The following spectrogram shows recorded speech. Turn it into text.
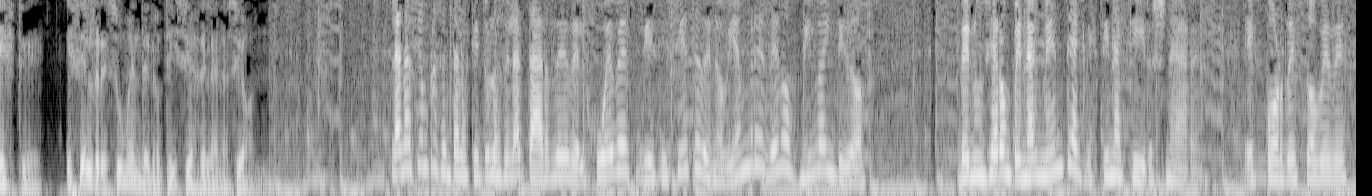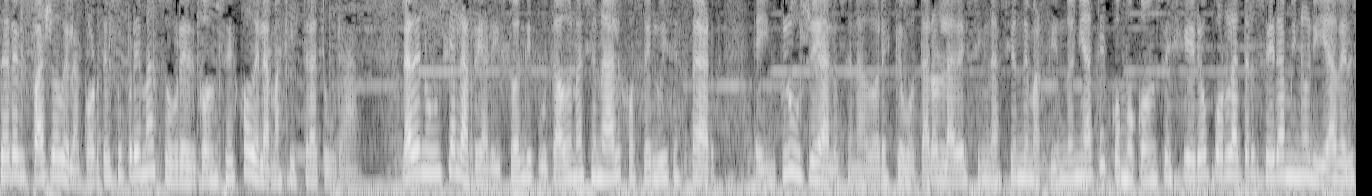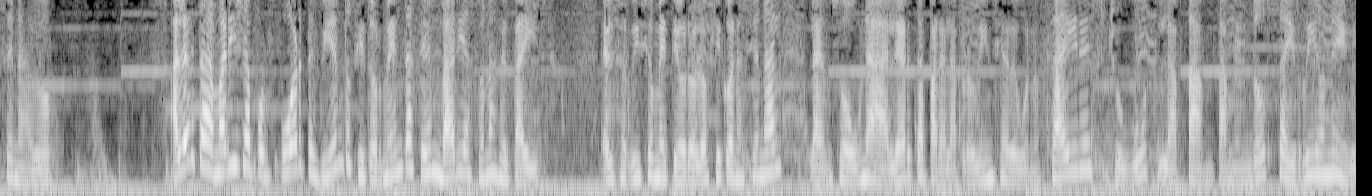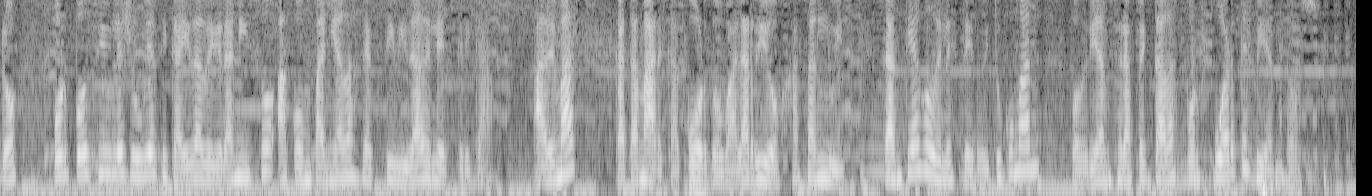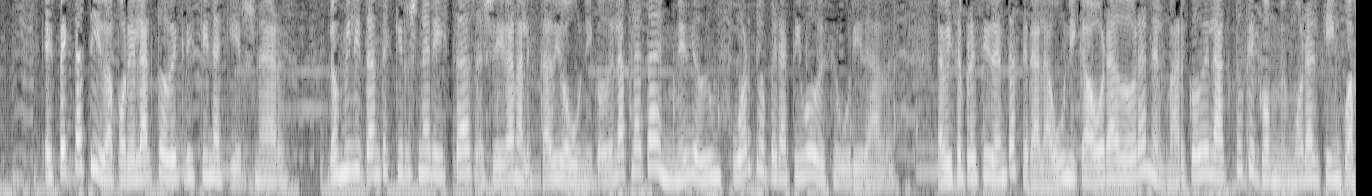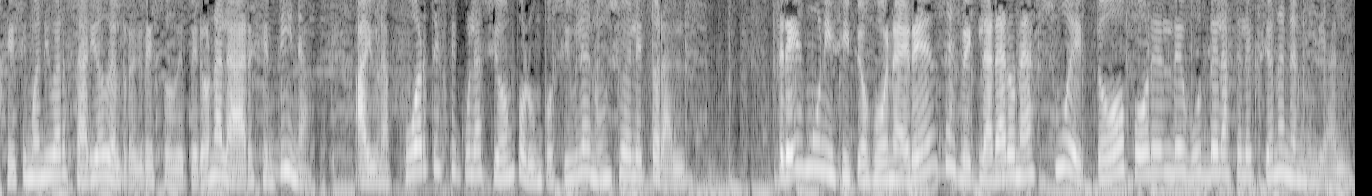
Este es el resumen de Noticias de la Nación. La Nación presenta los títulos de la tarde del jueves 17 de noviembre de 2022. Denunciaron penalmente a Cristina Kirchner. Es por desobedecer el fallo de la Corte Suprema sobre el Consejo de la Magistratura. La denuncia la realizó el diputado nacional José Luis Espert e incluye a los senadores que votaron la designación de Martín Doñate como consejero por la tercera minoría del Senado. Alerta amarilla por fuertes vientos y tormentas en varias zonas del país. El Servicio Meteorológico Nacional lanzó una alerta para la provincia de Buenos Aires, Chubut, La Pampa, Mendoza y Río Negro por posibles lluvias y caída de granizo acompañadas de actividad eléctrica. Además, Catamarca, Córdoba, La Rioja, San Luis, Santiago del Estero y Tucumán podrían ser afectadas por fuertes vientos. Expectativa por el acto de Cristina Kirchner. Los militantes kirchneristas llegan al Estadio Único de La Plata en medio de un fuerte operativo de seguridad. La vicepresidenta será la única oradora en el marco del acto que conmemora el quincuagésimo aniversario del regreso de Perón a la Argentina. Hay una fuerte especulación por un posible anuncio electoral. Tres municipios bonaerenses declararon asueto por el debut de la selección en el Mundial.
